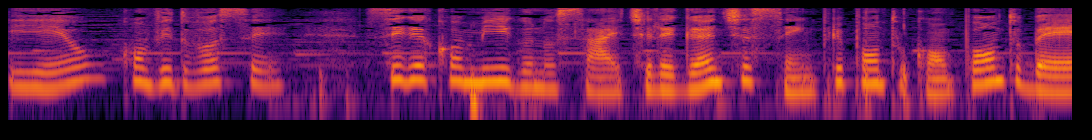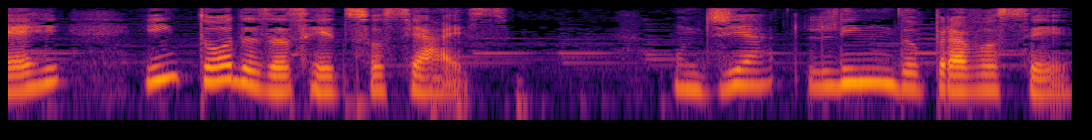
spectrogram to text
E eu convido você. Siga comigo no site elegantesempre.com.br e em todas as redes sociais. Um dia lindo para você!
